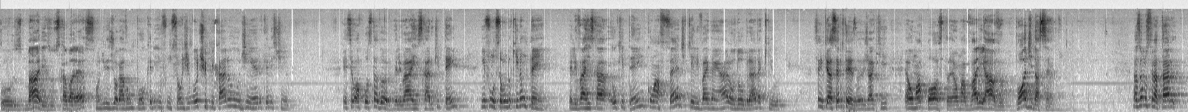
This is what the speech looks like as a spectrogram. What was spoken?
os bares, os cabarés, onde eles jogavam pôquer em função de multiplicar o dinheiro que eles tinham. Esse é o apostador. Ele vai arriscar o que tem em função do que não tem. Ele vai arriscar o que tem com a fé de que ele vai ganhar ou dobrar aquilo, sem ter a certeza, já que é uma aposta, é uma variável, pode dar certo. Nós vamos tratar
